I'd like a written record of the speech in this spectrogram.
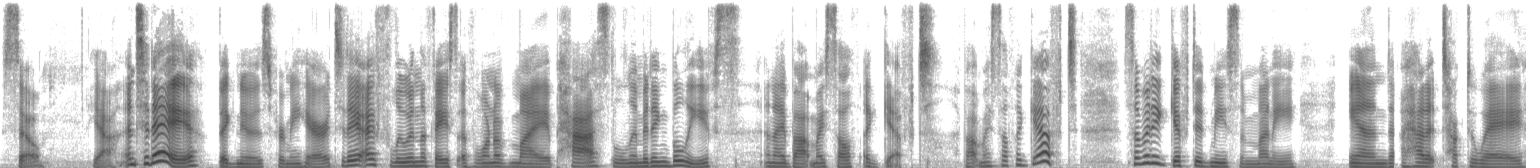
So, yeah. And today, big news for me here. Today, I flew in the face of one of my past limiting beliefs, and I bought myself a gift. I bought myself a gift. Somebody gifted me some money and I had it tucked away,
